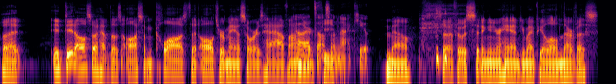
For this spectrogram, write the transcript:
But it did also have those awesome claws that all dromaeosaurs have on Oh, their that's feet. also not cute. No. So if it was sitting in your hand, you might be a little nervous.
